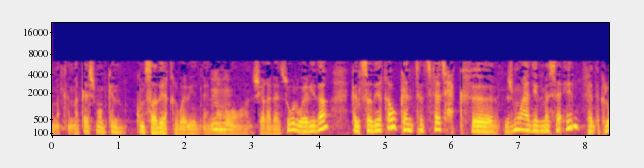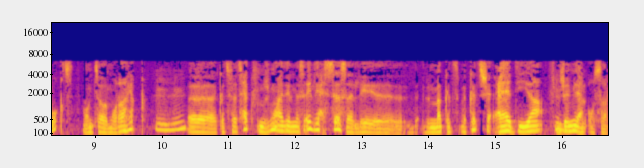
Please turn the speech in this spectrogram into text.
ما كان- ما كانش ممكن يكون صديق الوالد لأنه انشغالاته الوالدة كانت صديقة وكانت تتفاتحك في مجموعة ديال المسائل في هذاك الوقت وأنت مراهق. آه، كتفتحك في مجموعة ديال المسائل اللي حساسة اللي آه، ما كانتش عادية في جميع الأسر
